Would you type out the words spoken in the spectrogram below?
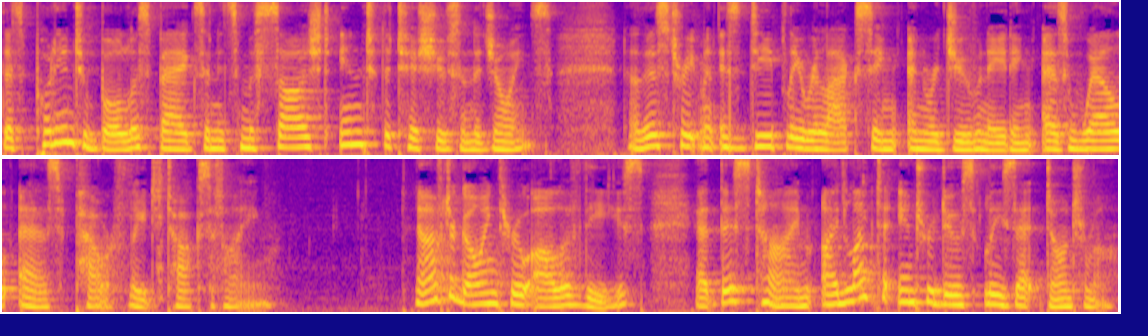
that's put into bolus bags and it's massaged into the tissues and the joints. Now, this treatment is deeply relaxing and rejuvenating as well as powerfully detoxifying. Now, after going through all of these, at this time, I'd like to introduce Lisette d'Entremont.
